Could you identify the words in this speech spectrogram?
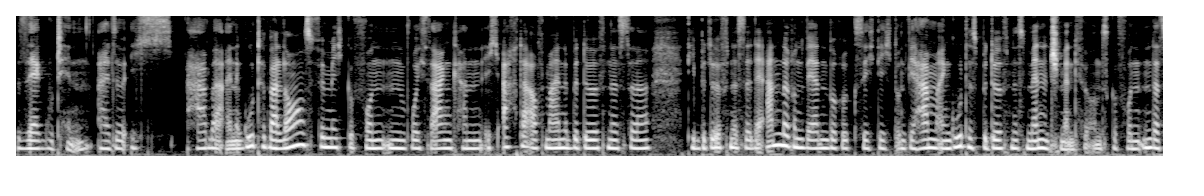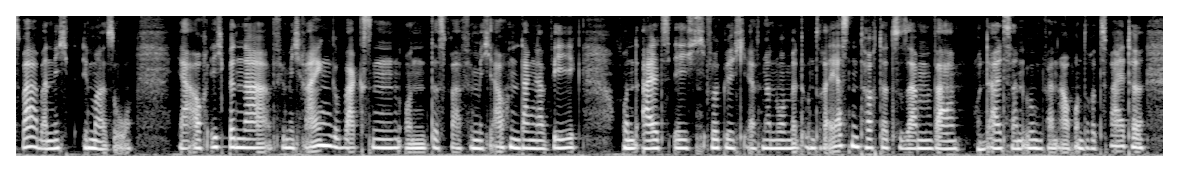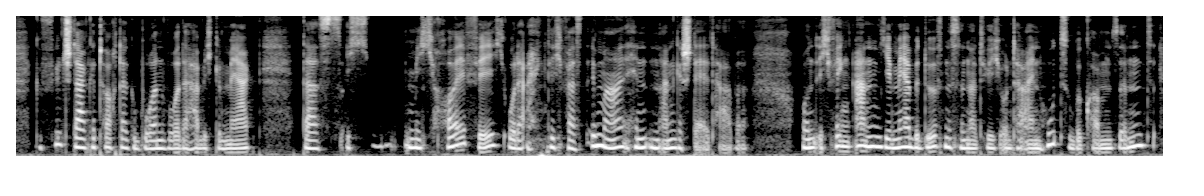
sehr gut hin. Also ich habe eine gute Balance für mich gefunden, wo ich sagen kann, ich achte auf meine Bedürfnisse, die Bedürfnisse der anderen werden berücksichtigt und wir haben ein gutes Bedürfnismanagement für uns gefunden. Das war aber nicht immer so. Ja, auch ich bin da für mich reingewachsen und das war für mich auch ein langer Weg. Und als ich wirklich erstmal nur mit unserer ersten Tochter zusammen war und als dann irgendwann auch unsere zweite gefühlsstarke Tochter geboren wurde, habe ich gemerkt, dass ich mich häufig oder eigentlich fast immer hinten angestellt habe. Und ich fing an, je mehr Bedürfnisse natürlich unter einen Hut zu bekommen sind,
